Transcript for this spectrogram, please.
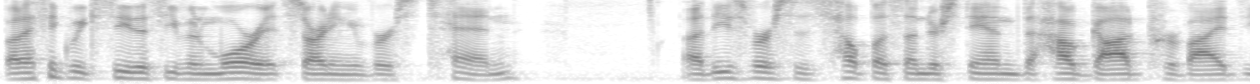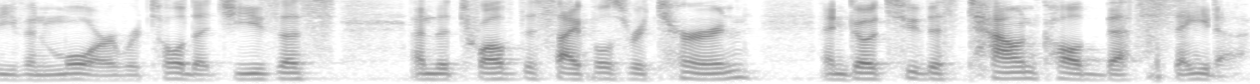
But I think we see this even more starting in verse 10. Uh, these verses help us understand how God provides even more. We're told that Jesus and the 12 disciples return and go to this town called Bethsaida.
